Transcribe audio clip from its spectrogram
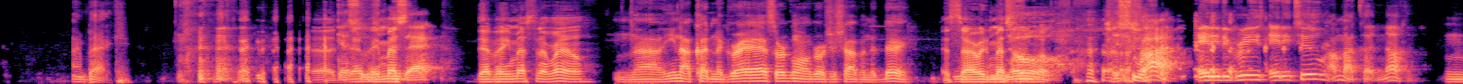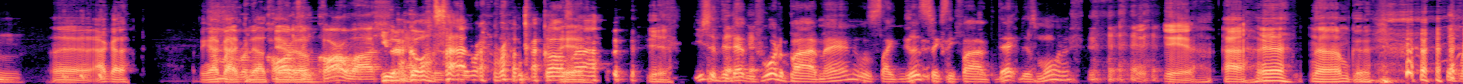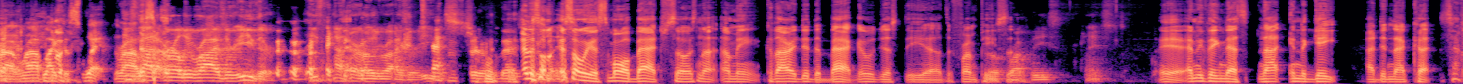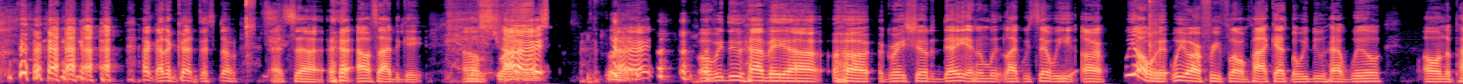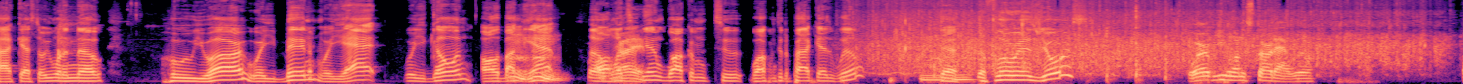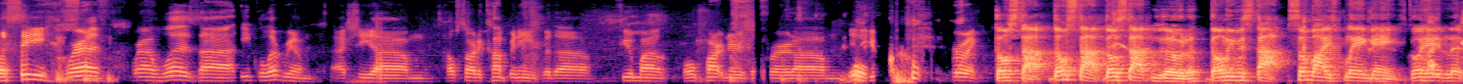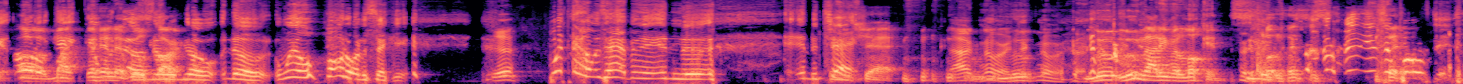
I'm back. Uh, Guess Dev, who's ain't who's mess, that? Dev ain't messing around. Nah, he not cutting the grass or going grocery shopping today. It's already messing him No, up. it's too hot. 80 degrees, 82. I'm not cutting nothing. Mm. Uh, I got. I think I I got to run get out there the though. car wash. You gotta go outside, Rob. Rob gotta go Yeah. outside. Yeah, You should did that before the buy, man. It was like good 65 deck this morning. yeah, uh, yeah. No, I'm good. Rob, Rob like to sweat. He's Rob, not an early riser either. He's not an early riser either. that's true. That's and it's only, it's only a small batch, so it's not. I mean, because I already did the back. It was just the uh, the front piece. So, Front piece. Nice. yeah, anything that's not in the gate, I did not cut. So I gotta cut this stuff that's uh, outside the gate. Um, all right. All right. Well, we do have a uh, uh, a great show today, and we, like we said, we are we are we are a free flowing podcast, but we do have Will on the podcast, so we want to know who you are, where you've been, where you at, where you going, all about the app. Mhm. So All once right. again, welcome to welcome to the podcast, Will. The the floor is yours. wherever you want to start at, Will. Let's see where I, where I was. Uh, Equilibrium actually um, helped start a company with a few of my old partners over at um, in New York Brewing. Don't stop. Don't stop. Don't stop, Loda. Don't even stop. Somebody's playing games. Go ahead and let, uh, Mike, go ahead and let no, Will no, start. no, no. Will, hold on a second. Yeah, What the hell is happening in the in the chat? Chat. I ignore it. Lou, Ignore it. Lou, Lou not even looking. So let's just, you should post it.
